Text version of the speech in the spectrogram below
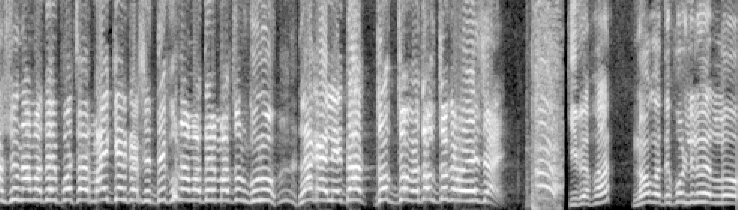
আসুন আমাদের প্রচার মাইকের কাছে। দেখুন আমাদের মাজনগুলো লাগাইলে দাঁত জগজগা জগজগা হয়ে যায়। কি ব্যাপার? নগদে পড়লি এলো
